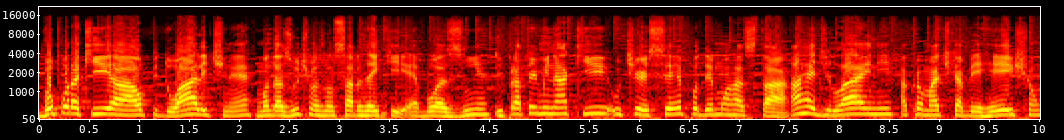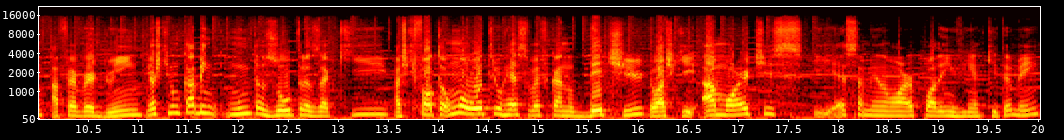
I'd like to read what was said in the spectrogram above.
Vou por aqui a Alp Duality, né? Uma das últimas lançadas aí que é boazinha. E para terminar aqui o Tier C, podemos arrastar a Headline, a Chromatic Aberration, a Fever Dream. Eu acho que não cabem muitas outras aqui. Acho que falta uma ou outra e o resto vai ficar no D Tier. Eu acho que a Mortis e essa menor podem vir aqui também.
